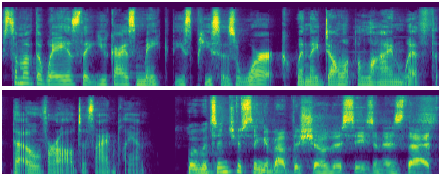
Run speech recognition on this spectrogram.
some of the ways that you guys make these pieces work when they don't align with the overall design plan? Well, what's interesting about the show this season is that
